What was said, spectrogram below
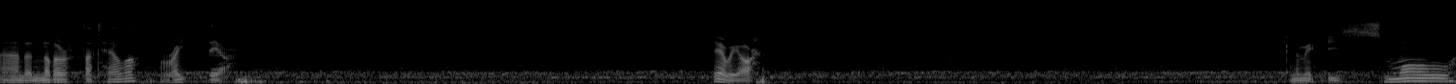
And another Fatella right there. There we are. Gonna make these small.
